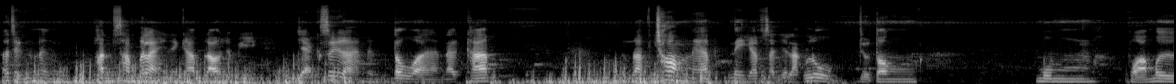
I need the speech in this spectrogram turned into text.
ถ้าถึง 1,000 ซับเมื่อไหร่นะครับ เราจะมีแจกเสื้อ 1 ตัวนะครับ หรับช่องนะครับนี่ครับสัญลักษณ์รูปอยู่ตรงมุมขวามือ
